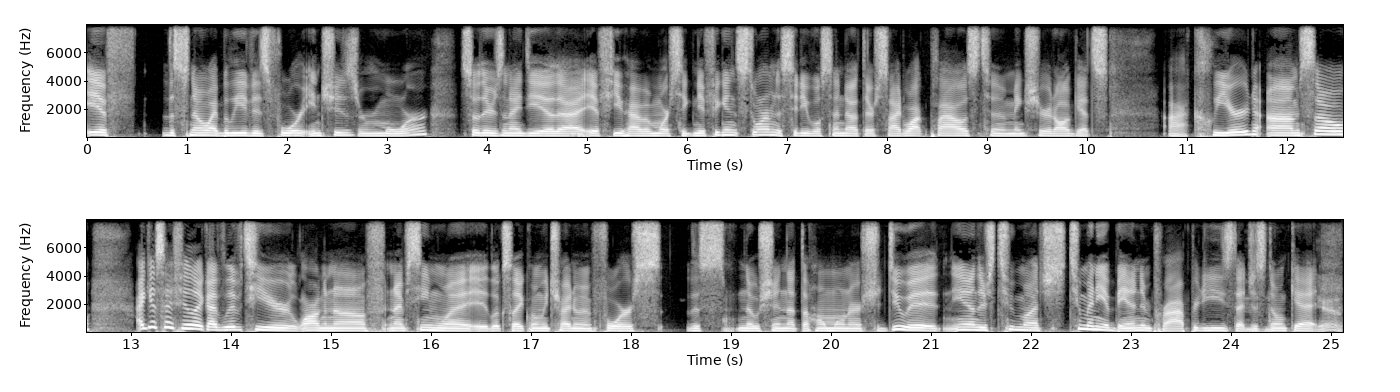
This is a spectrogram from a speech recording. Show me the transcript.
if the snow, I believe, is four inches or more. So there's an idea that if you have a more significant storm, the city will send out their sidewalk plows to make sure it all gets uh, cleared. Um, so I guess I feel like I've lived here long enough and I've seen what it looks like when we try to enforce this notion that the homeowner should do it. You know, there's too much, too many abandoned properties that just don't get Yeah.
